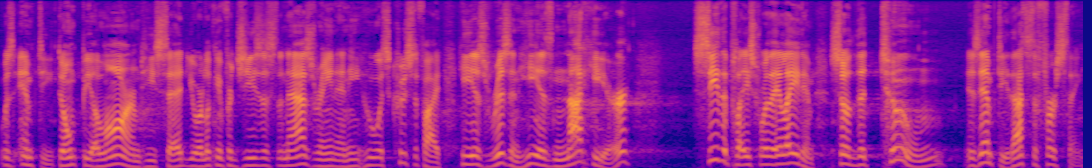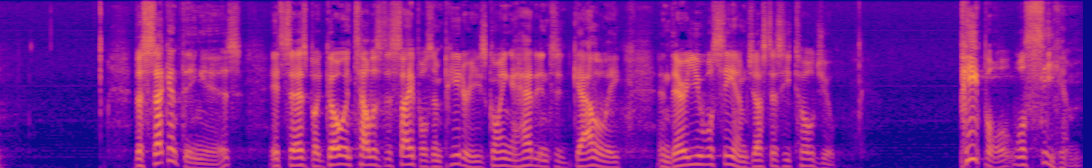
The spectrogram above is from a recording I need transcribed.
was empty. Don't be alarmed, he said. You are looking for Jesus the Nazarene and he who was crucified. He is risen. He is not here. See the place where they laid him. So the tomb is empty. That's the first thing. The second thing is it says, But go and tell his disciples, and Peter, he's going ahead into Galilee, and there you will see him, just as he told you. People will see him,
